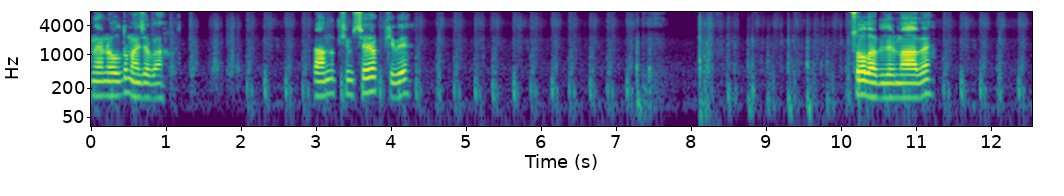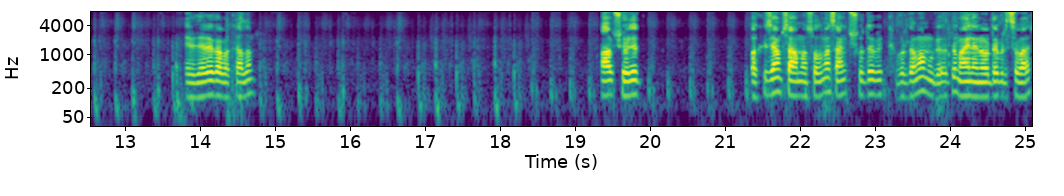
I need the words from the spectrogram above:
ne oldu mu acaba? Şu anlık kimse yok gibi. Su olabilir mi abi? Evlere de bakalım. Abi şöyle bakacağım sağıma soluma. Sanki şurada bir kıvırdama mı gördüm? Aynen orada birisi var.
